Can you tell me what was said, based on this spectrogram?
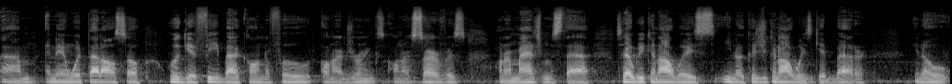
Um, and then with that also, we'll get feedback on the food, on our drinks, on our service, on our management staff, so that we can always, you know, because you can always get better. You know,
